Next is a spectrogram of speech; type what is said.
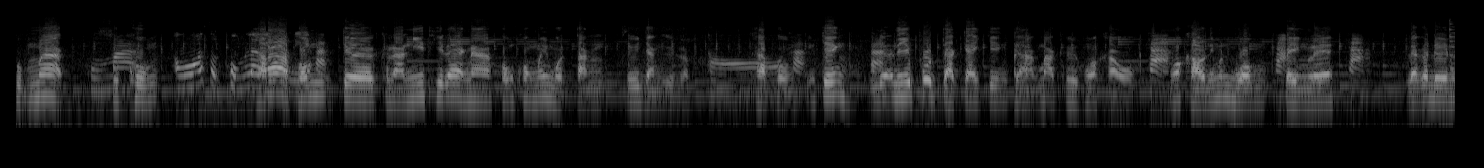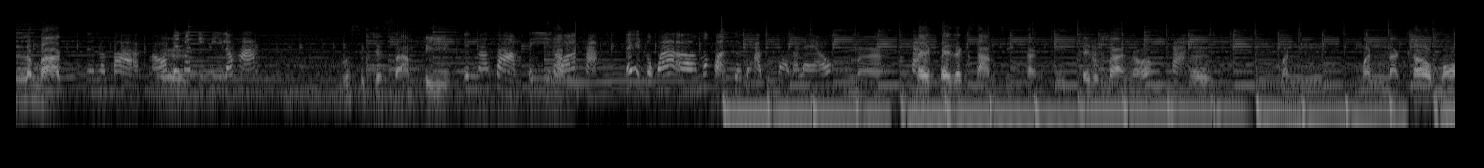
คุ้มมากคุ้มสุดมากคุ้มโอ้สุดคุ้มเลยถ้าตัวผมนี้ค่ะเจอขนาดนี้ที่แรกนะ ผมคงไม่หมดตังค์ซื้ออย่างอื่นหรอกอ๋อครับ ผมค่ะจริงค่ะๆเรื่องนี้พูดจากใจจริงหนักมากคือหัวเขาค่ะ หัวเข่านี่มันบวมค่ะ เป่งเลย ค่ะแล้วก็เดินลำบาก เดินลำบากเนาะเออ เป็นมากี่ปีแล้วคะรู้สึกจะสามปีเป็นมา3ปีครับเนาะค่ะแล้วเห็นบอกว่าเอ่อเมื่อก่อนเคยไปหาคุณหมอมาแล้ว มา ค่ะ ไปไปสักสามสี่ครั้งที่ไปโรงพยาบาลเนาะค่ะเออมัน มันหนักเข้าหมอ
